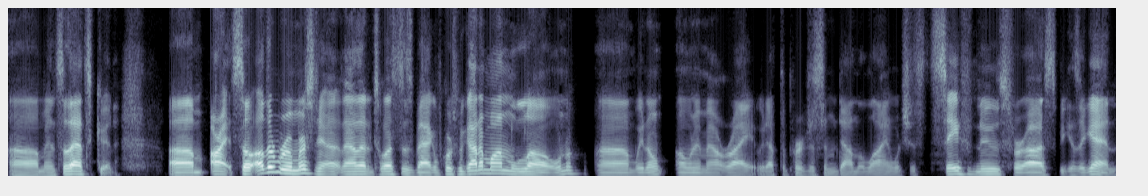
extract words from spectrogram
Um, and so that's good. Um, all right. So other rumors now, that Twist is back, of course, we got him on loan. Um, we don't own him outright. We'd have to purchase him down the line, which is safe news for us because again,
